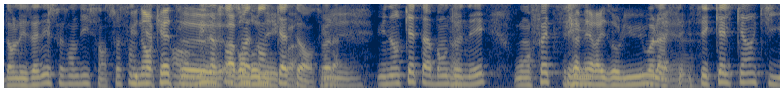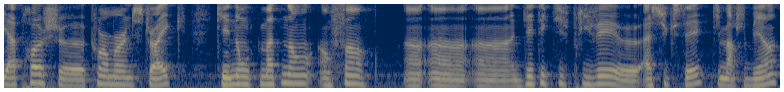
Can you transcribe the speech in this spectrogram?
dans les années 70, en, 64, Une enquête en euh, 1974, abandonnée, quoi. voilà. Une- Une enquête abandonnée où en fait c'est Jamais résolue. voilà, c'est quelqu'un qui approche Cormoran Strike, qui est donc maintenant enfin un, un- détective privé euh, à succès, qui marche bien,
